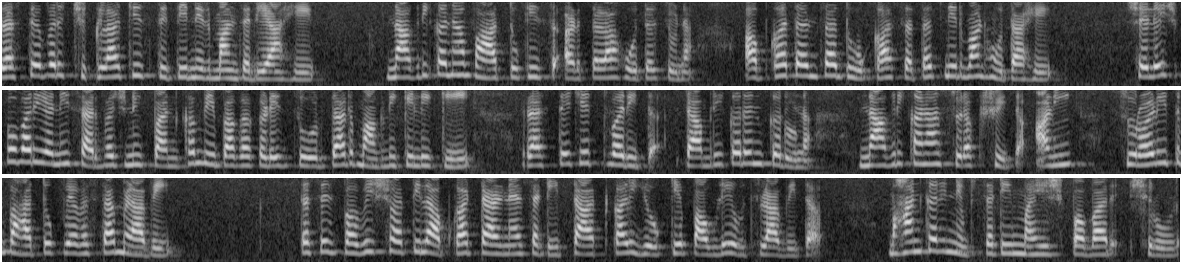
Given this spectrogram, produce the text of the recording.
रस्त्यावर चिखलाची स्थिती निर्माण झाली आहे. नागरिकांना वाहतुकीस अडथळा होत असून अपघातांचा धोका सतत निर्माण होत आहे. शैलेश पवार यांनी सार्वजनिक बांधकाम विभागाकडे जोरदार मागणी केली की रस्त्याचे त्वरित डांबरीकरण करून नागरिकांना सुरक्षित आणि सुरळीत वाहतूक व्यवस्था मिळावी. तसेच भविष्यातील अपघात टाळण्यासाठी तात्काळ योग्य पावले उचलावीत. महानकरी न्यूजसाठी महेश पवार शिरोड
